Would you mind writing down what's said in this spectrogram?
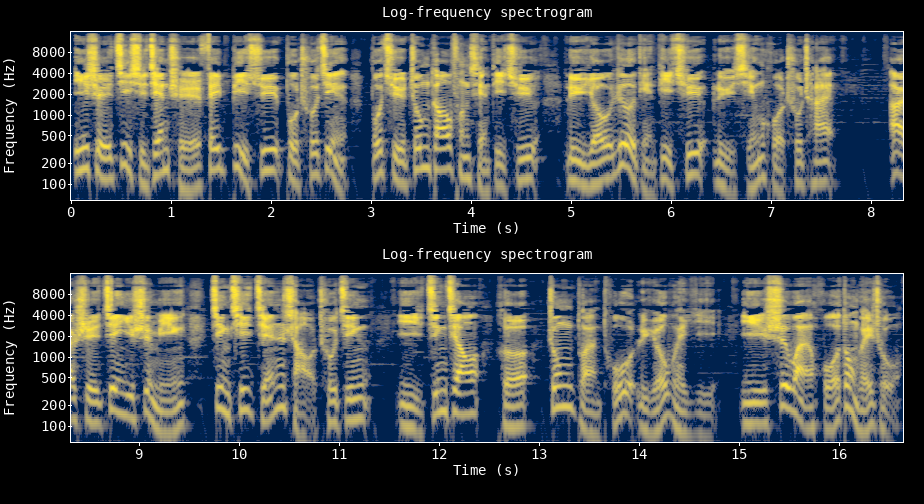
一是继续坚持非必须不出境、不去中高风险地区、旅游热点地区旅行或出差；二是建议市民近期减少出京。以京郊和中短途旅游为宜，以室外活动为主，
